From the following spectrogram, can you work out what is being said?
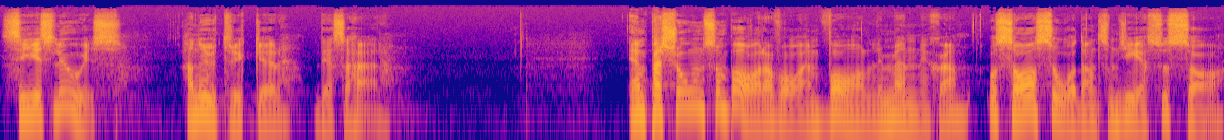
C.S. Lewis han uttrycker det så här. En person som bara var en vanlig människa och sa sådant som Jesus sa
